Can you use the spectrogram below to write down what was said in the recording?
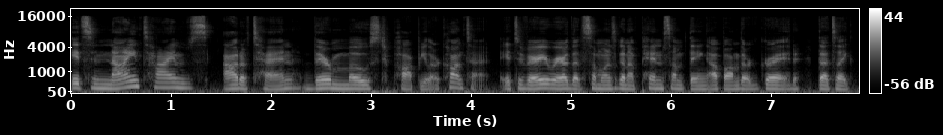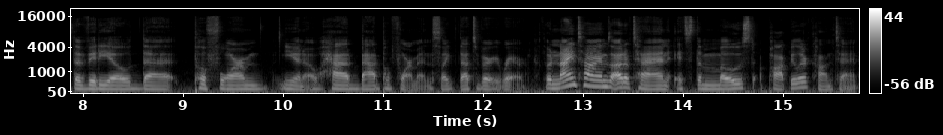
it's nine times out of 10 their most popular content. It's very rare that someone's gonna pin something up on their grid that's like the video that perform, you know, had bad performance. Like that's very rare. So 9 times out of 10, it's the most popular content.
